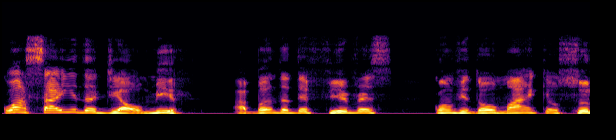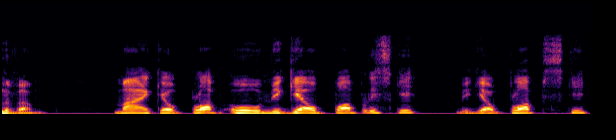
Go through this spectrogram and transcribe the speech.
Com a saída de Almir, a banda The Fevers convidou Michael Sullivan. Michael Plop, ou Miguel Poplski, Miguel Plopski,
